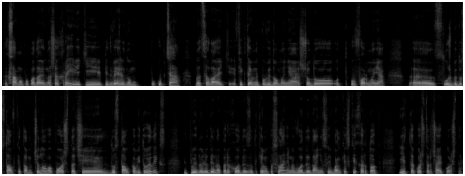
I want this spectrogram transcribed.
так само попадають на шахраїв, які під виглядом покупця надсилають фіктивне повідомлення щодо оформлення служби доставки, там чи нова пошта, чи доставка від OLX. Відповідно, людина переходить за такими посиланнями, вводить дані своїх банківських карток і також втрачає кошти.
